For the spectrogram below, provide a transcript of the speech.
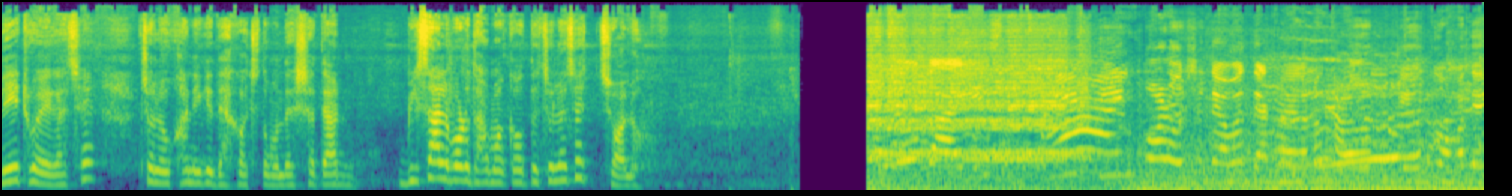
লেট হয়ে গেছে। চলো ওখানে গিয়ে দেখা হচ্ছে তোমাদের সাথে। আর বিশাল বড় ধামাকা হতে চলেছে, চলো। দেখা গেল কারণ যেহেতু আমাদের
